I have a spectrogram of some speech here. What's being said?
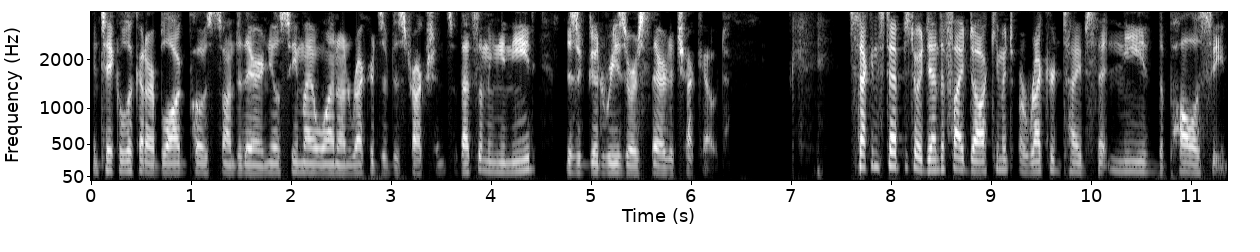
and take a look at our blog posts onto there, and you'll see my one on records of destruction. So if that's something you need, there's a good resource there to check out. Second step is to identify document or record types that need the policy.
